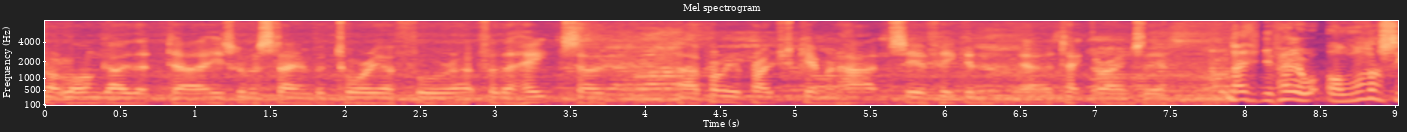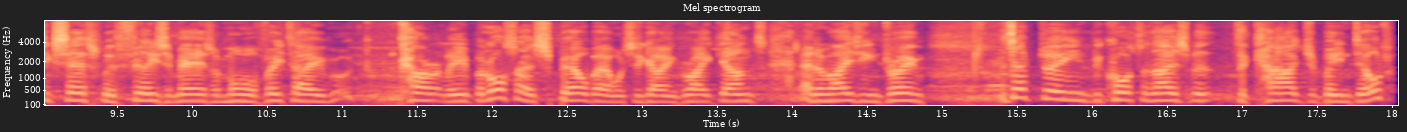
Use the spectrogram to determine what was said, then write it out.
not long ago that uh, he's going to stay in Victoria for uh, for the heat. So uh, probably approach Cameron Hart and see if he can uh, take the reins there. Nathan, you've had a, a lot of success with fillies and mares Amor Vita currently, but also Spellbound, which is going great guns, and Amazing Dream. Is that been because of those the cards you've been dealt,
